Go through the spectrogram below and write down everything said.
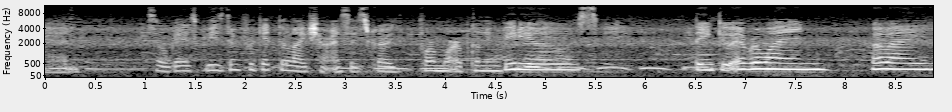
Ayan. So guys, please don't forget to like, share, and subscribe for more upcoming videos. Thank you everyone. Bye-bye.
